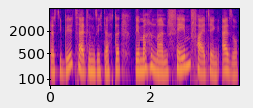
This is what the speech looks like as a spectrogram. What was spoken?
dass die Bild-Zeitung sich dachte, wir machen mal ein Fame-Fighting. Also,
